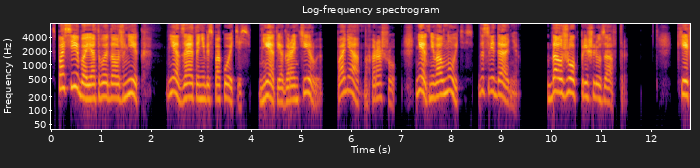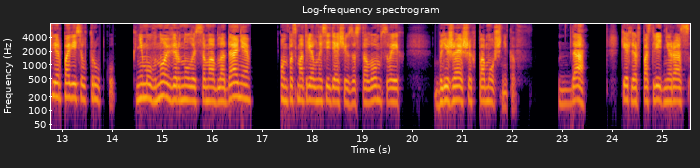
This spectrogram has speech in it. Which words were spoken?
Спасибо, я твой должник. Нет, за это не беспокойтесь. Нет, я гарантирую. Понятно, хорошо. Нет, не волнуйтесь. До свидания. Должок пришлю завтра. Кетлер повесил трубку. К нему вновь вернулось самообладание. Он посмотрел на сидящих за столом своих ближайших помощников. Да, Кетлер в последний раз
